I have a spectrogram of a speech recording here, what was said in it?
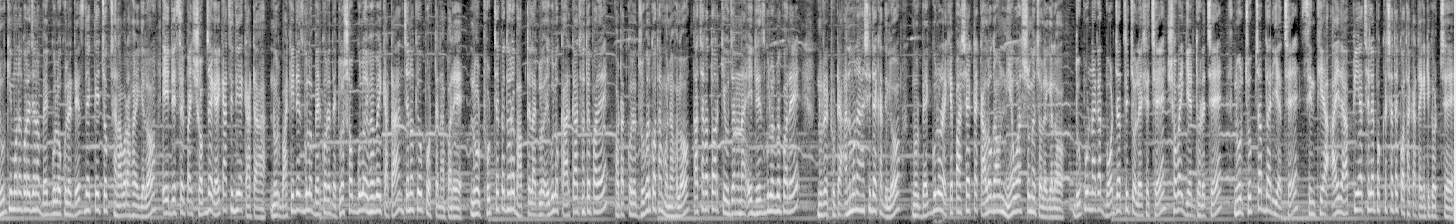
নূর কি মনে করে যেন ব্যাগগুলো খুলে ড্রেস দেখতেই চোখ ছানা বড়া হয়ে গেল। এই ড্রেসের প্রায় সব জায়গায় কাঁচি দিয়ে কাটা। নূর বাকি ড্রেসগুলো বের করে দেখল সবগুলো এভাবেই কাটা যেন কেউ পড়তে না পারে। নূর ঠোঁট চেপে ধরে ভাবতে লাগল, এগুলো কার কাজ হতে পারে? হঠাৎ করে ধ্রুবের কথা মনে হলো। তাছাড়া তো আর কেউ জানে না এই ড্রেসগুলোর ব্যাপারে। নূরের ঠোঁটে আনমনে হাসি দেখা দিল। নূর ব্যাগগুলো রেখে পাশে একটা কালো গাউন নিয়ে ওয়াশরুমে চলে গেল। দুপুর নাগাদ বরযাত্রী চলে এসেছে। সবাই গেট ধরেছে। নূর চুপচাপ দাঁড়িয়ে আছে। সিনথিয়া, আয়রা, প্রিয়া ছেলেপক্ষের সাথে কথা কাটাকাটি করছে।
